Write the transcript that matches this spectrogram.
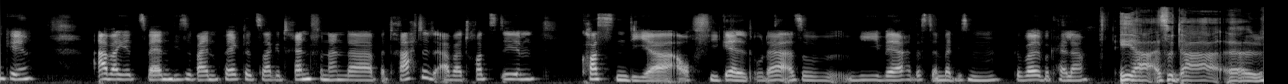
Okay. Aber jetzt werden diese beiden Projekte zwar getrennt voneinander betrachtet, aber trotzdem kosten die ja auch viel Geld, oder? Also wie wäre das denn bei diesem Gewölbekeller? Ja, also da äh,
